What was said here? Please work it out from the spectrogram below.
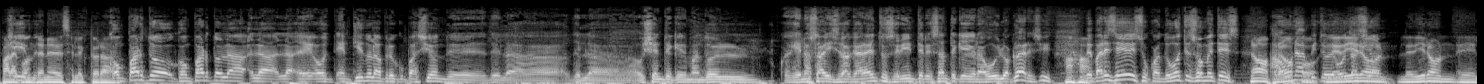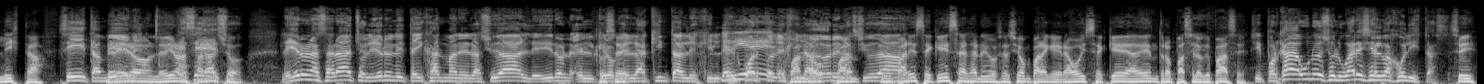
para Sí, contener ese electorado. Comparto, comparto la, la- la- eh, o- entiendo la preocupación de, de la, de la oyente que mandó el que no sabe si va a quedar adentro, sería interesante que grabó y lo aclare, sí. Ajá. Me parece eso, cuando vos te sometés no, pero a un ojo, ámbito de le, votación. dieron, le dieron eh, lista. Sí, también. Le dieron- le dieron a es Saracho. eso. Le dieron a Saracho, le dieron el Tai Hatman en la ciudad, le dieron el, creo que la quinta el cuarto Cuando- legislador en la ciudad. Me parece que esa es la negociación para que Grabois se quede adentro, pase lo que pase. Sí, por cada uno de esos lugares él bajó listas. Sí,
